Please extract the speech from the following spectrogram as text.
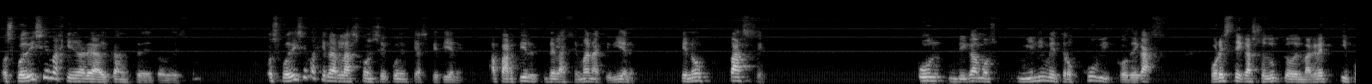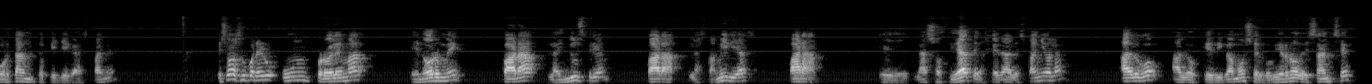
¿Os podéis imaginar el alcance de todo esto? ¿Os podéis imaginar las consecuencias que tiene a partir de la semana que viene que no pase un, digamos, milímetro cúbico de gas por este gasoducto del Magreb y, por tanto, que llega a España? Eso va a suponer un problema enorme para la industria, para las familias, para eh, la sociedad en general española, algo a lo que, digamos, el gobierno de Sánchez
